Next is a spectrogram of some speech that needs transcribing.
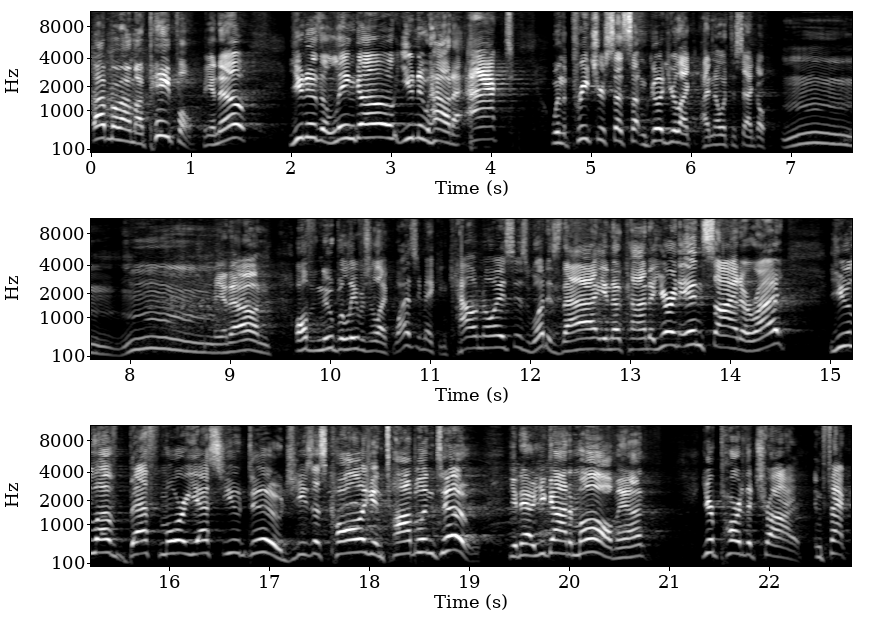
I'm around my people, you know? You knew the lingo, you knew how to act. When the preacher says something good, you're like, I know what to say. I go, mmm, mmm, you know? And all the new believers are like, why is he making cow noises? What is that? You know, kind of. You're an insider, right? You love Beth Moore? Yes, you do. Jesus calling and Tomlin too. You know, you got them all, man. You're part of the tribe. In fact,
